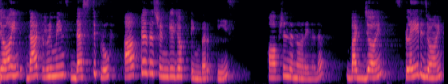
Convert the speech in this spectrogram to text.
joint that remains dust proof after the shrinkage of timber is options എന്ന് പറയുന്നത് butt joint splayed joint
